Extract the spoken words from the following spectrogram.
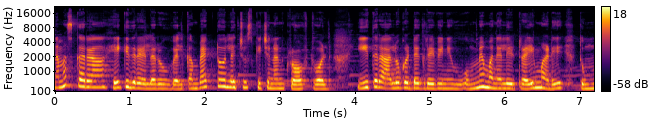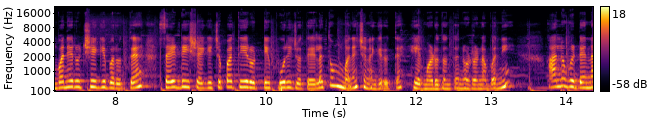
ನಮಸ್ಕಾರ, ಹೇಗಿದ್ದೀರಾ ಎಲ್ಲರೂ? Welcome back to Lechu's kitchen and craft world ಈ ಥರ ಆಲೂಗಡ್ಡೆ ಗ್ರೇವಿ ನೀವು ಒಮ್ಮೆ ಮನೇಲಿ ಟ್ರೈ ಮಾಡಿ ತುಂಬಾ ರುಚಿಯಾಗಿ ಬರುತ್ತೆ. ಸೈಡ್ ಡಿಶ್ ಆಗಿ ಚಪಾತಿ, ರೊಟ್ಟಿ, ಪೂರಿ ಜೊತೆ ಎಲ್ಲ ತುಂಬಾ ಚೆನ್ನಾಗಿರುತ್ತೆ. ಹೇಗೆ ಮಾಡೋದು ಅಂತ ನೋಡೋಣ ಬನ್ನಿ. ಆಲೂಗಡ್ಡೆನ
